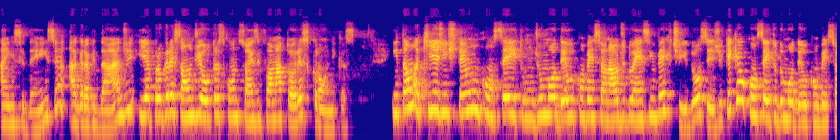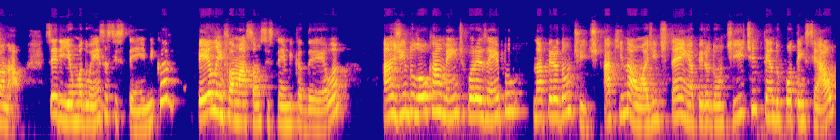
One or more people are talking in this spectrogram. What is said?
a incidência, a gravidade e a progressão de outras condições inflamatórias crônicas. Então, aqui a gente tem um conceito de um modelo convencional de doença invertido, ou seja, o que é o conceito do modelo convencional? Seria uma doença sistêmica, pela inflamação sistêmica dela, agindo localmente, por exemplo, na periodontite. Aqui não, a gente tem a periodontite tendo potencial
